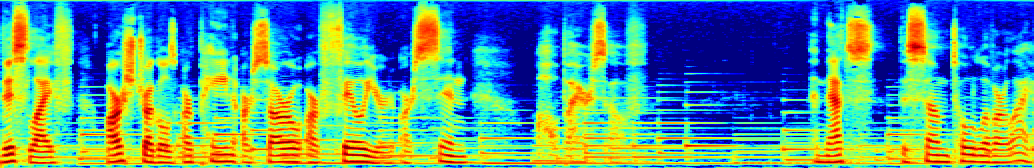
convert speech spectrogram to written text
this life, our struggles, our pain, our sorrow, our failure, our sin, all by ourselves. And that's the sum total of our life.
